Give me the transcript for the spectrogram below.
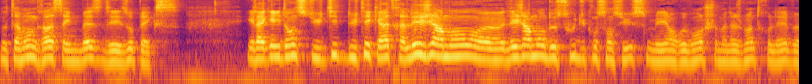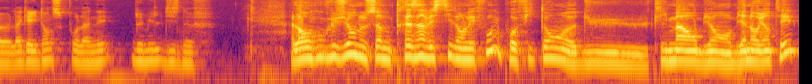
notamment grâce à une baisse des OPEX. Et la guidance du, du T4 est légèrement, euh, légèrement dessous du consensus, mais en revanche, le management relève euh, la guidance pour l'année 2019. Alors en conclusion, nous sommes très investis dans les fonds et profitant euh, du climat ambiant bien orienté.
